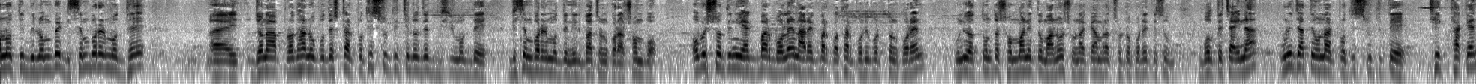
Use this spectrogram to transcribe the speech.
অনতি বিলম্বে ডিসেম্বরের মধ্যে জনাব প্রধান উপদেষ্টার প্রতিশ্রুতি ছিল যে মধ্যে ডিসেম্বরের মধ্যে নির্বাচন করা সম্ভব। অবশ্য তিনি একবার বলেন আর একবার কথার পরিবর্তন করেন। উনি অত্যন্ত সম্মানিত মানুষ, ওনাকে আমরা ছোট করে কিছু বলতে চাই না। উনি যাতে ওনার প্রতিশ্রুতিতে ঠিক থাকেন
